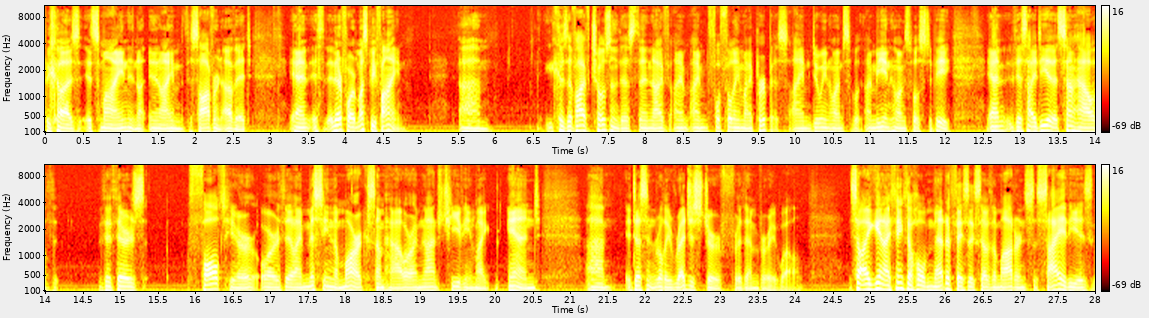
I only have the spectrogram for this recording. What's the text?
because it's mine and, and I'm the sovereign of it, and therefore it must be fine. Um, because if I've chosen this, then i am fulfilling my purpose. I'm doing who I'm I'm being who I'm supposed to be, and this idea that somehow th- that there's fault here, or that I'm missing the mark somehow, or I'm not achieving my end, um, it doesn't really register for them very well so again, I think the whole metaphysics of the modern society is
